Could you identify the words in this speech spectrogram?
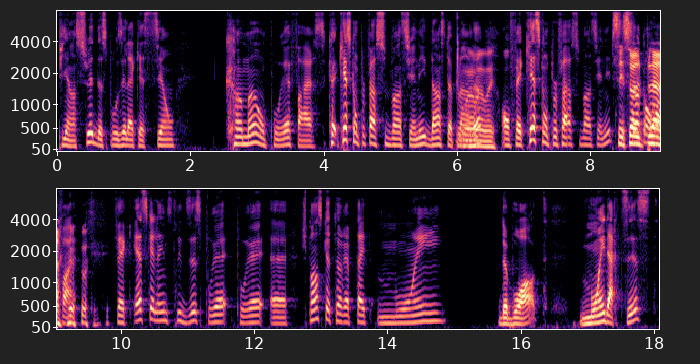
puis ensuite de se poser la question comment on pourrait faire que- qu'est-ce qu'on peut faire subventionner dans ce plan-là? Ouais, ouais, ouais. on fait qu'est-ce qu'on peut faire subventionner C'est ça le qu'on va plan. faire. fait que est-ce que l'industrie du disque pourrait pourrait euh, je pense que tu aurais peut-être moins de boîtes moins d'artistes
